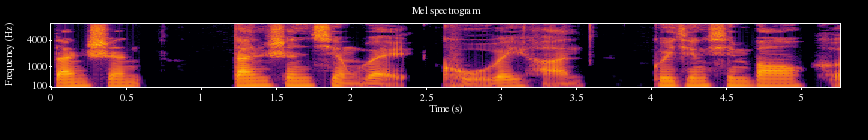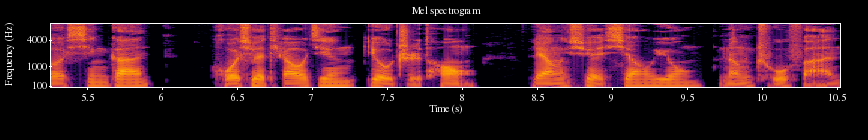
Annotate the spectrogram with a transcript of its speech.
丹参，丹参性味苦微寒，归经心包和心肝，活血调经又止痛，凉血消痈，能除烦。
